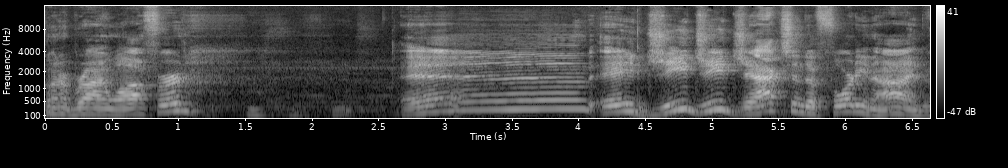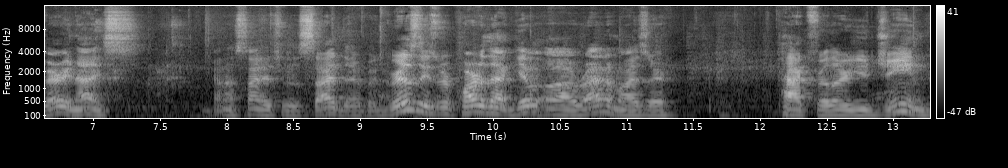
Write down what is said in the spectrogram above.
Going to Brian Watford. And a GG Jackson to 49. Very nice. Kind of signed it to the side there. But Grizzlies were part of that give, uh, randomizer pack filler. Eugene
